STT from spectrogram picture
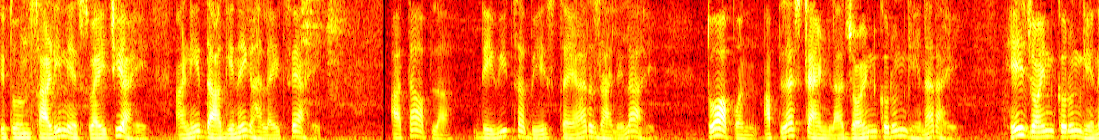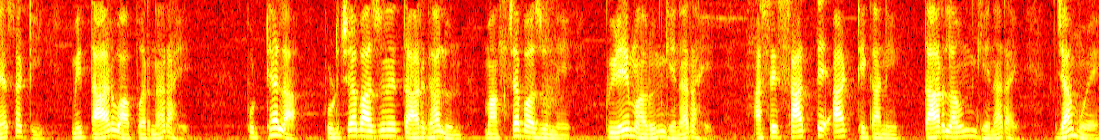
तिथून साडी नेसवायची आहे आणि दागिने घालायचे आहे. आता आपला देवीचा बेस तयार झालेला आहे. तो आपण आपल्या स्टँडला जॉईन करून घेणार आहे. हे जॉईन करून घेण्यासाठी मी तार वापरणार आहे. पुठ्ठ्याला पुढच्या बाजूने तार घालून मागच्या बाजूने पिळे मारून घेणार आहे. असे सात ते आठ ठिकाणी तार लावून घेणार आहे ज्यामुळे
